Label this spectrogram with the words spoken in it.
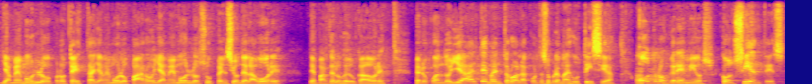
Llamémoslo protesta, llamémoslo paro, llamémoslo suspensión de labores de parte de los educadores, pero cuando ya el tema entró a la Corte Suprema de Justicia, otros gremios conscientes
